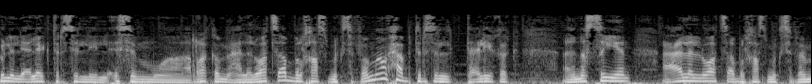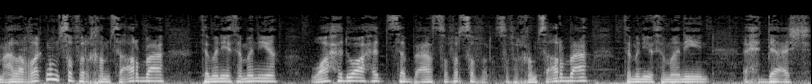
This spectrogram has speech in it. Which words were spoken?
كل اللي عليك ترسل لي الاسم والرقم على الواتساب الخاص بمكس إف إم أو حاب ترسل تعليقك نصيا على الواتساب الخاص بمكس إف إم على الرقم 054 88 11 700 054 88 11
